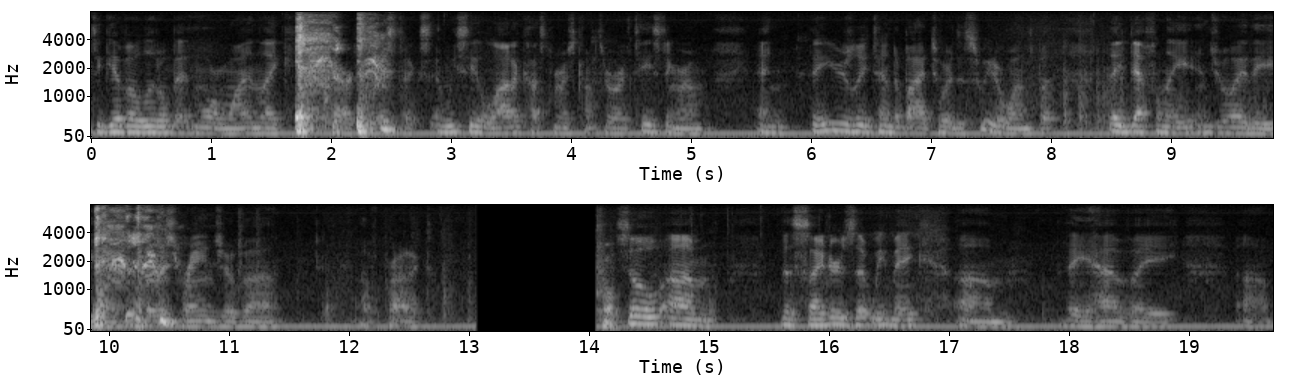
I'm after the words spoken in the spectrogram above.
to give a little bit more wine-like characteristics. And we see a lot of customers come through our tasting room, and they usually tend to buy toward the sweeter ones, but they definitely enjoy the uh, diverse range of uh, of product. Cool. So um, the ciders that we make, um, they have a um,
